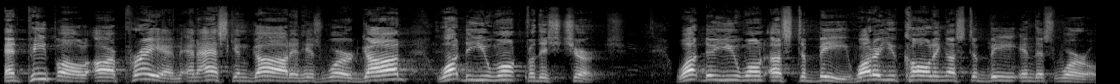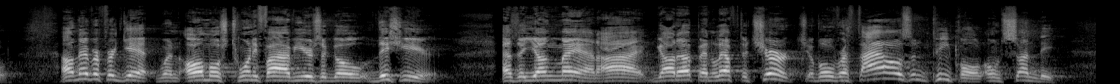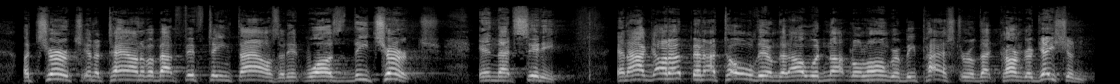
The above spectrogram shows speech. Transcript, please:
And people are praying and asking God in His Word, God, what do you want for this church? What do you want us to be? What are you calling us to be in this world? I'll never forget when almost 25 years ago this year, as a young man, I got up and left a church of over a thousand people on Sunday. A church in a town of about 15,000. It was the church in that city. And I got up and I told them that I would not no longer be pastor of that congregation,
